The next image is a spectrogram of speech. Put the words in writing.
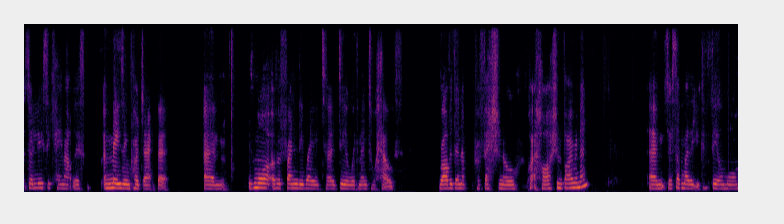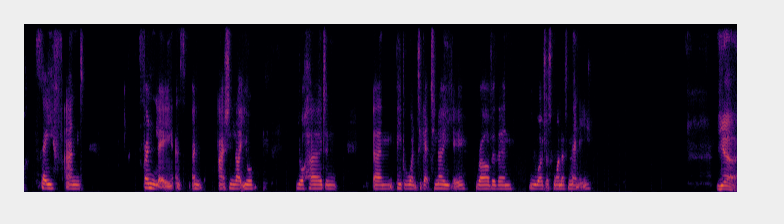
so Lucy came out with this amazing project that um, is more of a friendly way to deal with mental health rather than a professional, quite harsh environment. Um, so somewhere that you can feel more safe and friendly as, and actually like you're you're heard and um, people want to get to know you rather than you are just one of many. Yeah,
